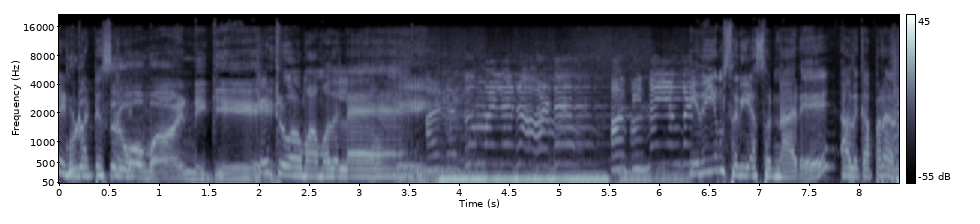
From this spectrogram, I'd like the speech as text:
ரெண்டு பாட்டு சொல்லு. கொடுத்துருவோமா இன்னைக்கு? கேட்டுருவோமா முதல்ல? Okay. இதையும் சரியா சொன்னாரு. அதுக்கப்புறம்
